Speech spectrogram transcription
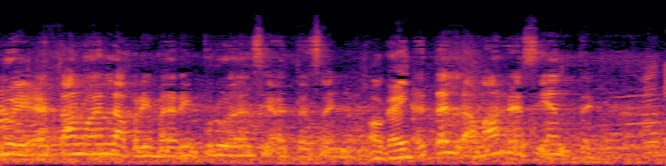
Luis, esta no es la primera imprudencia de este señor. Ok. Esta es la más reciente. Ok.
